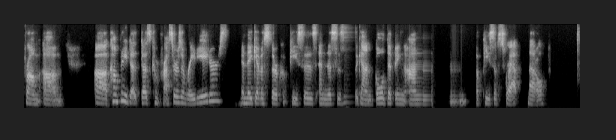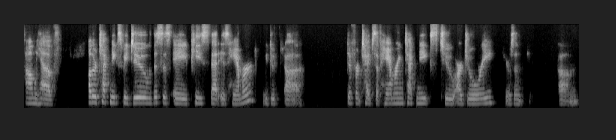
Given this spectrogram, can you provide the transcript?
from um, a company that does compressors and radiators. And they give us their pieces. And this is, again, gold dipping on a piece of scrap metal. Um, we have other techniques we do. This is a piece that is hammered. We do uh, different types of hammering techniques to our jewelry. Here's an um,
